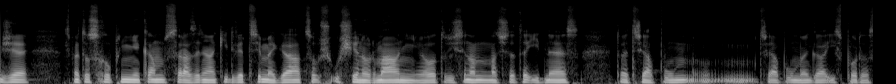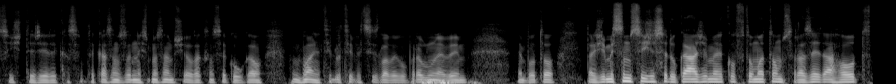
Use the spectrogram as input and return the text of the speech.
že jsme to schopni někam srazit nějaký 2-3 mega, což už je normální. Jo? To, když si na- načtete i dnes, to je 3,5, mm, 3,5 mega, e-sport asi 4, teďka jsem, teďka jsem se, než jsme sem šel, tak jsem se koukal, normálně tyhle ty věci z hlavy opravdu nevím. Nebo to, takže myslím si, že se dokážeme jako v tomhle tom srazit a hod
